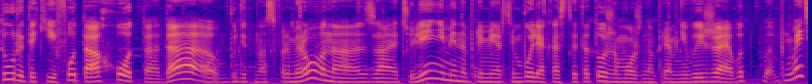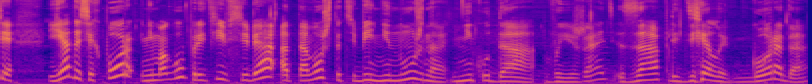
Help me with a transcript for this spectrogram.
туры, такие фотоохота, да, будет у нас сформирована за тюленями, например, тем более, оказывается, это тоже можно прям не выезжая. Вот, понимаете, я до сих пор не могу прийти в себя от того, что тебе не нужно никуда выезжать за пределы города,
